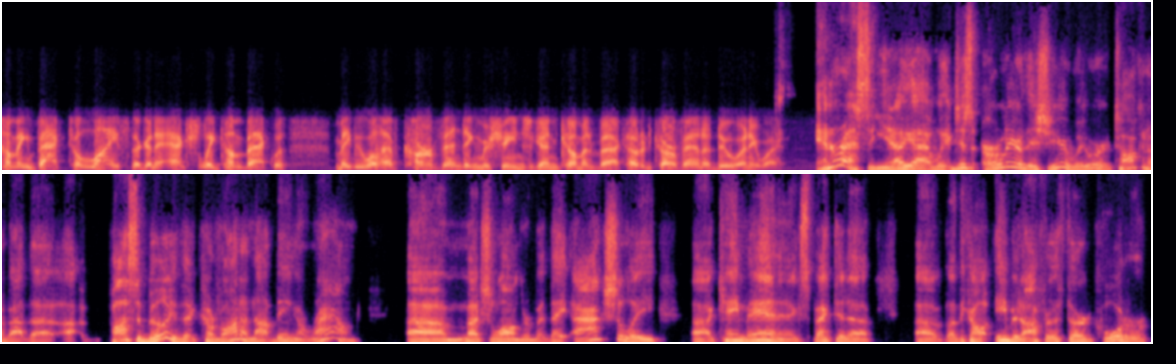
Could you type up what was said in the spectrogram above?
coming back to life. They're going to actually come back with. Maybe we'll have car vending machines again coming back. How did Carvana do anyway? Interesting. You know, yeah, we just earlier this year we were talking about the uh, possibility that Carvana not being around um, much longer, but they actually uh, came in and expected a uh, what they call EBITDA for the third quarter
